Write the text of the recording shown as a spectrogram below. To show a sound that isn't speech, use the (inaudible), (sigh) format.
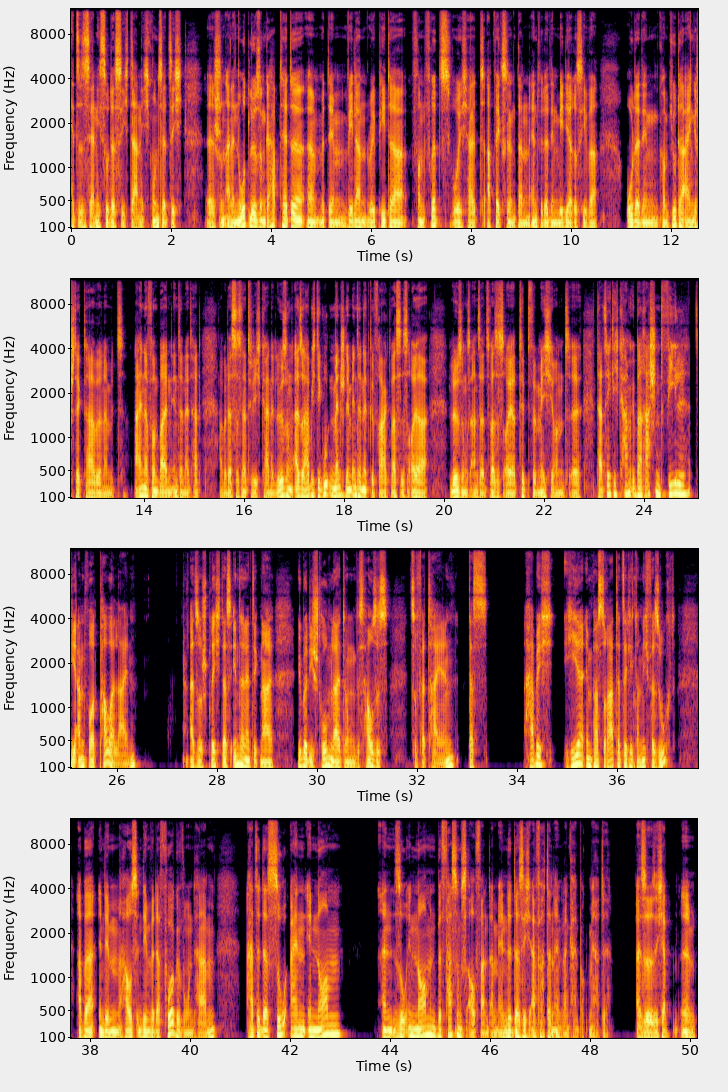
Jetzt ist es ja nicht so, dass ich da nicht grundsätzlich äh, schon eine Notlösung gehabt hätte äh, mit dem WLAN-Repeater von Fritz, wo ich halt abwechselnd dann entweder den Media Receiver oder den Computer eingesteckt habe, damit einer von beiden Internet hat. Aber das ist natürlich keine Lösung. Also habe ich die guten Menschen im Internet gefragt, was ist euer Lösungsansatz, was ist euer Tipp für mich? Und äh, tatsächlich kam überraschend viel die Antwort Powerline. Also sprich, das Internetsignal über die Stromleitung des Hauses zu verteilen. Das habe ich hier im Pastorat tatsächlich noch nicht versucht. Aber in dem Haus, in dem wir davor gewohnt haben, hatte das so einen enormen, einen so enormen Befassungsaufwand am Ende, dass ich einfach dann irgendwann keinen Bock mehr hatte. Also ich habe ähm,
